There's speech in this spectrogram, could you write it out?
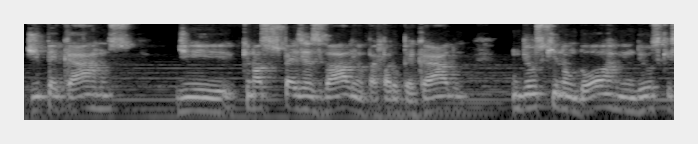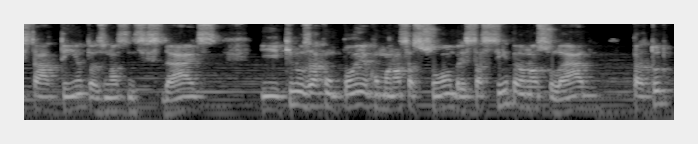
de pecarmos, de que nossos pés resvalem, ó Pai, para o pecado, um Deus que não dorme, um Deus que está atento às nossas necessidades e que nos acompanha como a nossa sombra, está sempre ao nosso lado, para todo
